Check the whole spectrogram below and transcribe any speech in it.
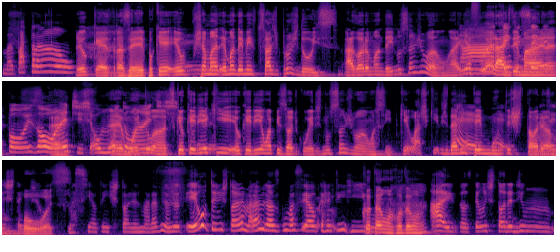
mas patrão. Eu quero trazer, porque eu, É. chama, eu mandei mensagem pros dois. Agora eu mandei no São João. Aí é Ah, fuleiragem tem que demais, ser né? depois, ou É. antes, ou muito, é, muito antes. antes. Que eu queria entendeu? que eu queria um episódio com eles no São João, assim, porque eu acho que eles devem É, ter muita é, história eles têm, boas. Maciel tem histórias maravilhosas. Eu tenho histórias maravilhosas com o Maciel, que a gente riu. Conta uma, conta uma. Ah, então, tem uma história de um,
